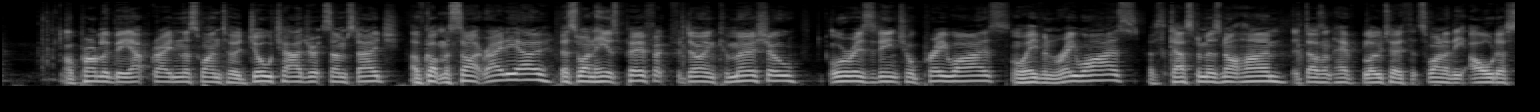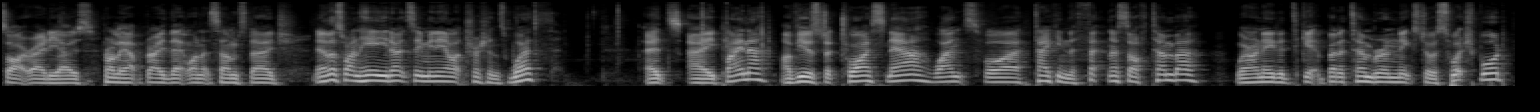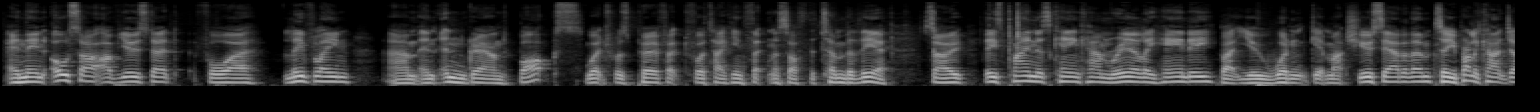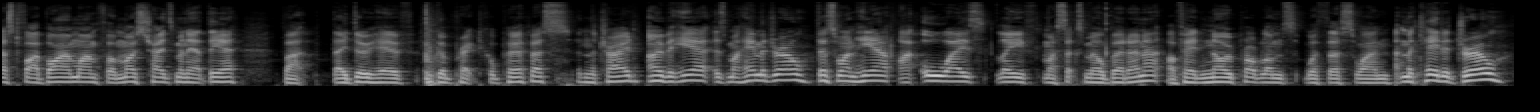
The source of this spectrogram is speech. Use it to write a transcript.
I'll probably be upgrading this one to a dual charger at some stage. I've got my site radio. This one here is perfect for doing commercial or residential pre-wires or even rewires if the customer's not home. It doesn't have Bluetooth. It's one of the older site radios. Probably upgrade that one at some stage. Now this one here you don't see many electricians with. It's a planer. I've used it twice now. Once for taking the thickness off timber where I needed to get a bit of timber in next to a switchboard. And then also I've used it for leveling um, an in-ground box, which was perfect for taking thickness off the timber there. So these planers can come really handy, but you wouldn't get much use out of them. So you probably can't justify buying one for most tradesmen out there, but they do have a good practical purpose in the trade. Over here is my hammer drill. This one here, I always leave my 6mm bit in it. I've had no problems with this one. Makita drill.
